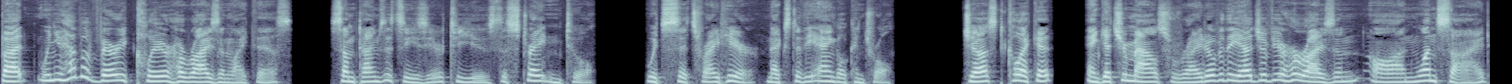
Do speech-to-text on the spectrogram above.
But when you have a very clear horizon like this, sometimes it's easier to use the straighten tool, which sits right here next to the angle control. Just click it and get your mouse right over the edge of your horizon on one side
